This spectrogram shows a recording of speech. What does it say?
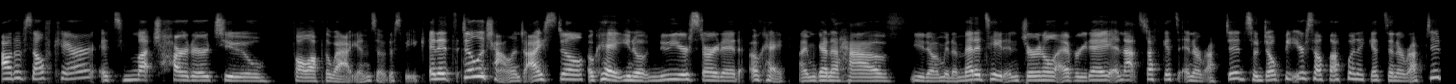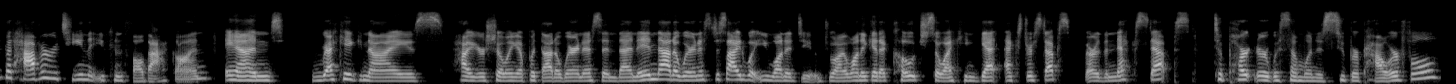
out of self care, it's much harder to fall off the wagon, so to speak. And it's still a challenge. I still, okay, you know, New Year started. Okay, I'm going to have, you know, I'm going to meditate and journal every day. And that stuff gets interrupted. So don't beat yourself up when it gets interrupted, but have a routine that you can fall back on. And recognize how you're showing up with that awareness and then in that awareness decide what you want to do do i want to get a coach so i can get extra steps or the next steps to partner with someone is super powerful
